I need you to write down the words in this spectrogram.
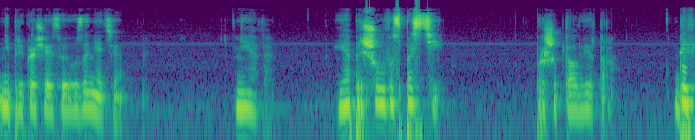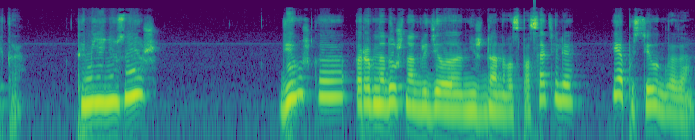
не прекращая своего занятия. «Нет, я пришел его спасти», прошептал Вертер. «Дэвика, ты меня не узнаешь?» Девушка равнодушно оглядела нежданного спасателя и опустила глаза.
